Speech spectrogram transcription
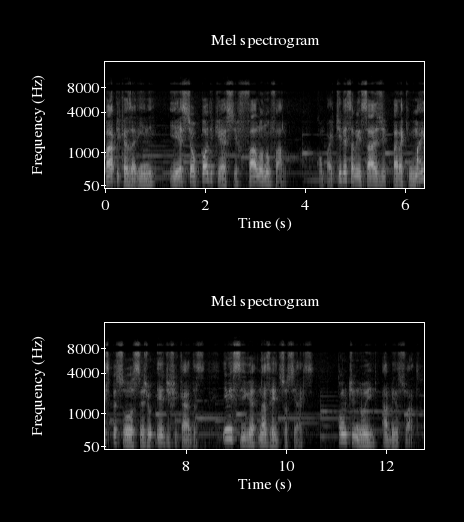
Papi Casarini e este é o podcast Falo ou Não Falo. Compartilhe essa mensagem para que mais pessoas sejam edificadas e me siga nas redes sociais. Continue abençoado.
